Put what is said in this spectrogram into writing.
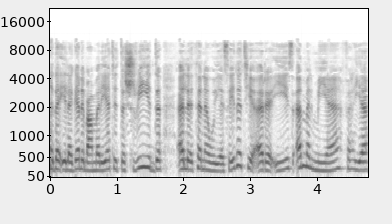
هذا إلى جانب عمليات التشريد الثانوية. سيدتي الرئيس أما المياه فهي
